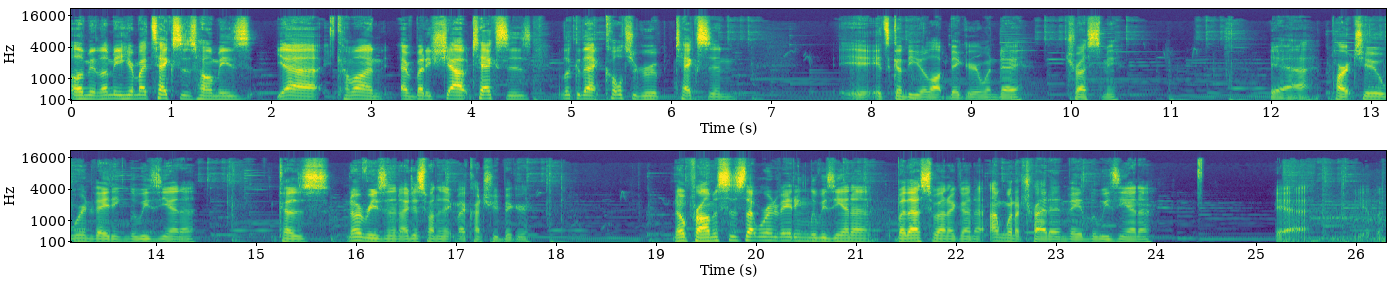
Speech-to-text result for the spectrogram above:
Let me, let me hear my Texas homies. Yeah, come on, everybody shout Texas. Look at that culture group, Texan. It's gonna be a lot bigger one day. Trust me. Yeah, part two, we're invading Louisiana. Because, no reason, I just want to make my country bigger. No promises that we're invading Louisiana, but that's what I'm gonna, I'm gonna try to invade Louisiana. Yeah, yeah, look,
